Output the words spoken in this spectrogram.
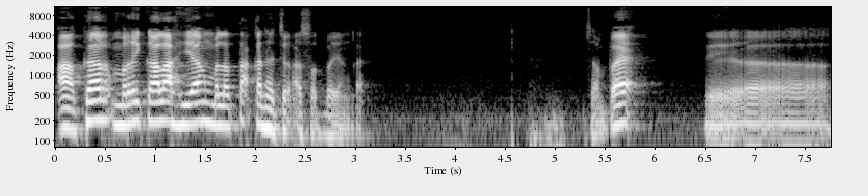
agar mereka lah yang meletakkan hajar aswad bayangkan. Sampai ya,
